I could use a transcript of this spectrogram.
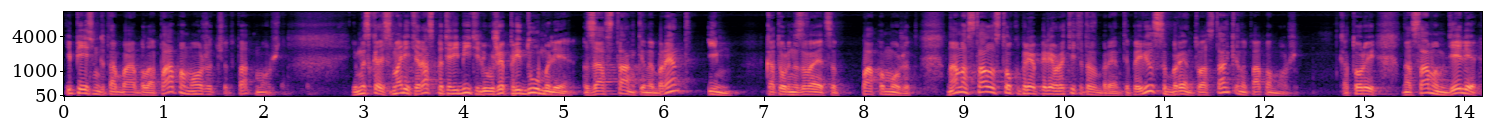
И песенка там была «Папа может», что-то «Папа может». И мы сказали, смотрите, раз потребители уже придумали за Останкино бренд им, который называется «Папа может», нам осталось только превратить это в бренд. И появился бренд у Останкина «Папа может» который на самом деле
